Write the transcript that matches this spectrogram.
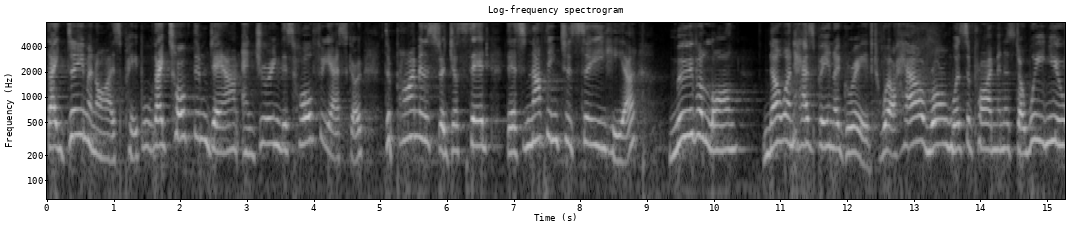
They demonise people, they talk them down, and during this whole fiasco, the Prime Minister just said, there's nothing to see here, move along, no one has been aggrieved. Well, how wrong was the Prime Minister? We knew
